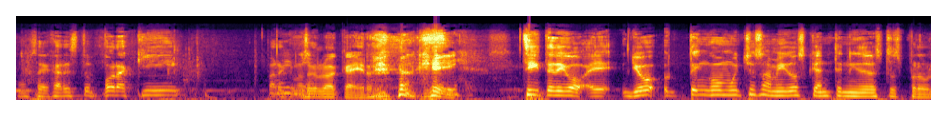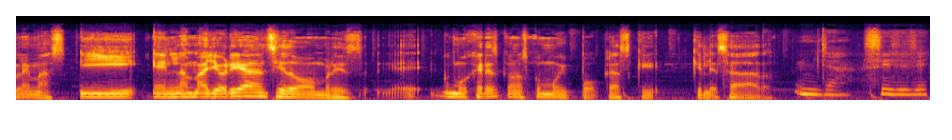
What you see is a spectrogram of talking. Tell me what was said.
Vamos a dejar esto por aquí para Muy que no se vuelva a caer. ok. Sí. Sí, te digo, eh, yo tengo muchos amigos que han tenido estos problemas y en la mayoría han sido hombres. Eh, mujeres conozco muy pocas que, que les ha dado. Ya, sí, sí, sí.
